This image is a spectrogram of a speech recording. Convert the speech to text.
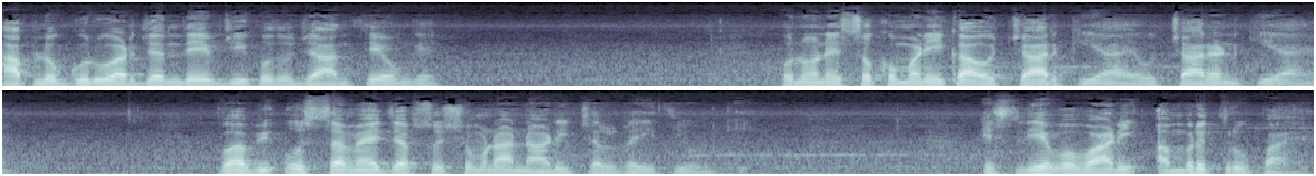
आप लोग गुरु अर्जन देव जी को तो जानते होंगे। उन्होंने सुखमणि का उच्चार किया है, उच्चारण किया है। वह भी उस समय जब सुषमणा नाड़ी चल रही थी उनकी। इसलिए वो वाणी अमृत रूपा है।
